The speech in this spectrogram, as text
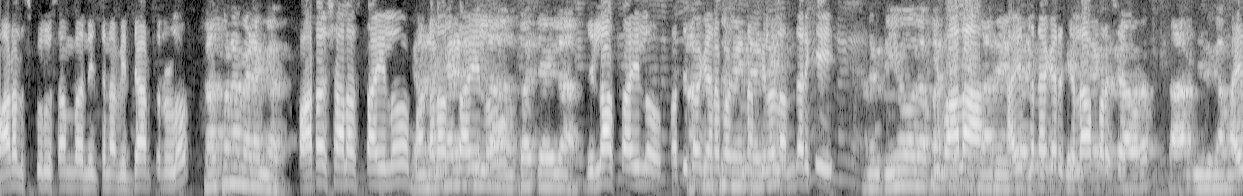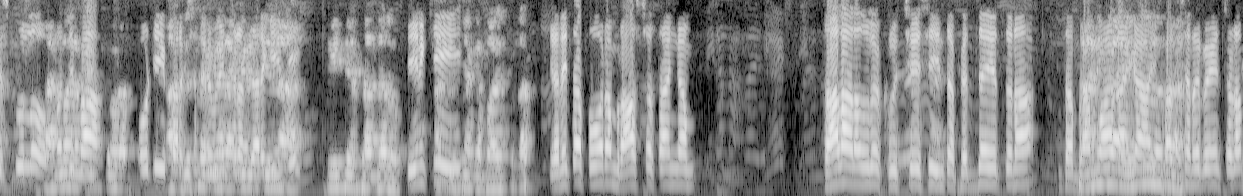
మోడల్ స్కూల్ సంబంధించిన విద్యార్థులలో పాఠశాల స్థాయిలో మండల స్థాయిలో జిల్లా స్థాయిలో ప్రతిభ కనబరిచిన పిల్లలందరికీ ఇవాళ పనిచేసే హయత్ నగర్ జిల్లా పరిషత్ హై స్కూల్లో ప్రతిభ పోటీ పరీక్ష నిర్వహించడం జరిగింది. దీనికి గణిత ఫోరం రాష్ట్ర సంఘం చాలా రోజులు కృషి చేసి ఇంత పెద్ద ఎత్తున ఇంత బ్రహ్మాండంగా పరీక్ష నిర్వహించడం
